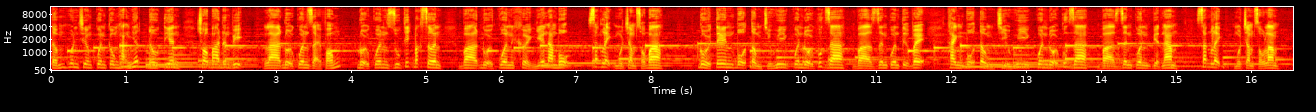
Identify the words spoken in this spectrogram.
tấm huân chương quân công hạng nhất đầu tiên cho ba đơn vị là đội quân giải phóng, đội quân du kích Bắc Sơn và đội quân khởi nghĩa Nam Bộ, sắc lệnh 163 đổi tên Bộ Tổng Chỉ huy Quân đội Quốc gia và Dân quân tự vệ thành Bộ Tổng Chỉ huy Quân đội Quốc gia và Dân quân Việt Nam, sắc lệnh 165.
